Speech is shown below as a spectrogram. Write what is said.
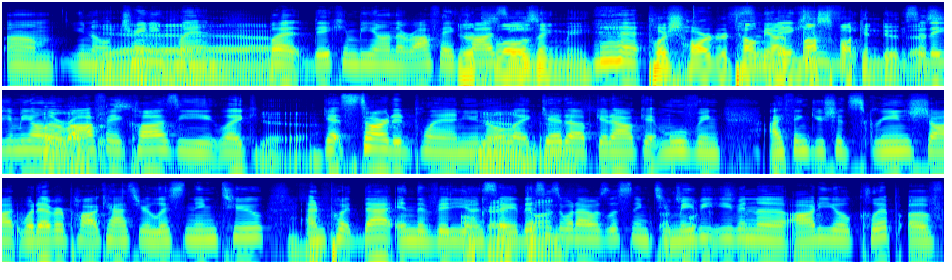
um you know training Yeah. plan but they can be on the Rafeh You're Qazi closing me. Push harder. Tell So me I must be- fucking do this. so they can be on I the Rafeh Qazi like Yeah. get started plan you know Yeah, like get up get out get moving i think you should screenshot whatever podcast you're listening to and put that in the video and Mm-hmm. Say this is what i was listening to That's maybe even an audio clip of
